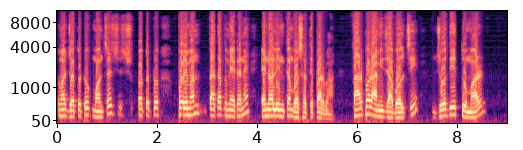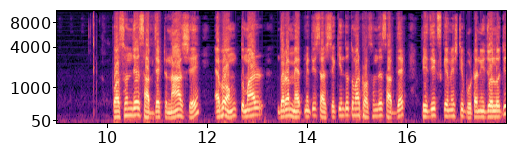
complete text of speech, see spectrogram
তোমার যতটুক মন চায়, ততটুক পরিমাণ টাকা তুমি এখানে অ্যানুয়াল ইনকাম বসাতে পারবা। তারপর আমি যা বলছি, যদি তোমার পছন্দের সাবজেক্ট না আসে এবং তোমার ধরো ম্যাথমেটিক্স আসছে, কিন্তু তোমার পছন্দের subject physics chemistry botany geology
